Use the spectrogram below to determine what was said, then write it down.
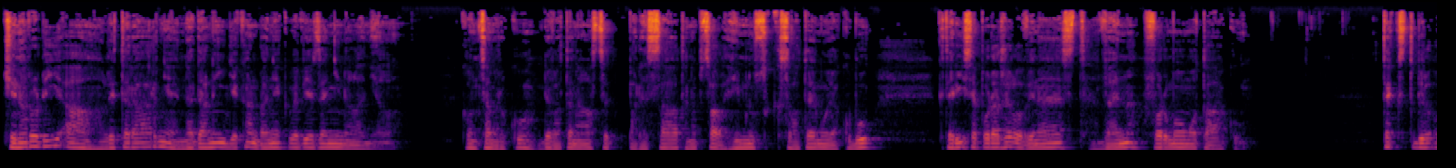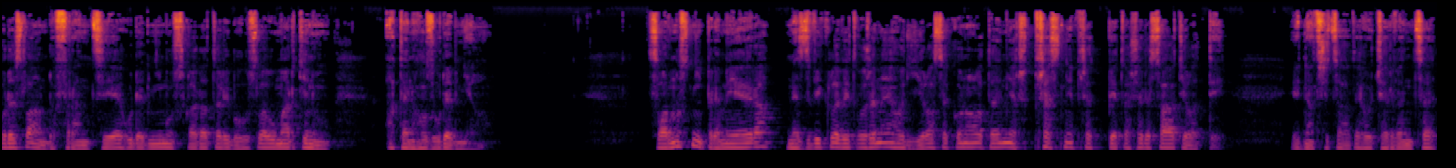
Činorodý a literárně nedaný děkan Daněk ve vězení nelenil. Koncem roku 1950 napsal hymnus k svatému Jakubu, který se podařilo vynést ven formou motáku. Text byl odeslán do Francie hudebnímu skladateli Bohuslavu Martinu a ten ho zhudebnil. Slavnostní premiéra nezvykle vytvořeného díla se konala téměř přesně před 65 lety, 31. července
